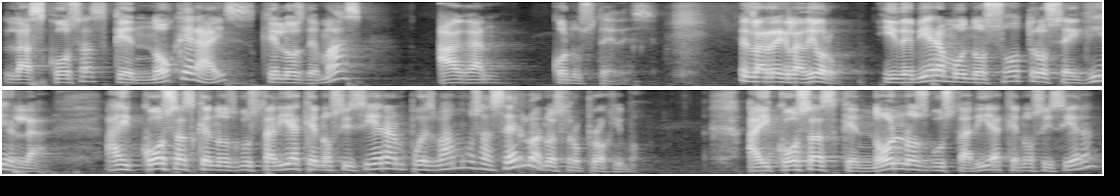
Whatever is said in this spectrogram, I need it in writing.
las cosas que no queráis que los demás hagan con ustedes. Es la regla de oro y debiéramos nosotros seguirla. Hay cosas que nos gustaría que nos hicieran, pues vamos a hacerlo a nuestro prójimo. Hay cosas que no nos gustaría que nos hicieran,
